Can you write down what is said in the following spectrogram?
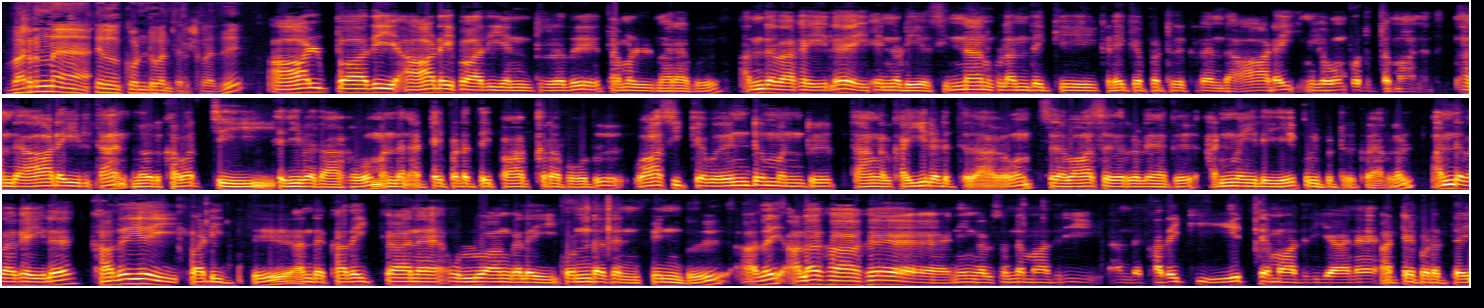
வர்ணத்தில் கொண்டு வந்திருக்கிறது. ஆள் பாதி ஆடை பாதி என்றது தமிழ் மரபு. அந்த வகையில என்னுடைய சின்னான் குழந்தைக்கு கிடைக்கப்பட்டிருக்கிற அந்த ஆடை மிகவும் பொருத்தமானது. அந்த ஆடையில் தான் ஒரு கவர்ச்சி தெரிவதாகவும் அந்த அட்டைப்படத்தை பார்க்கிற போது வாசிக்க வேண்டும் என்று தாங்கள் கையில் எடுத்ததாகவும் சில வாசகர்கள் எனக்கு அண்மையிலேயே குறிப்பிட்டிருக்கிறார்கள். அந்த வகையில கதையை படித்து அந்த கதைக்கான உள்வாங்கலை கொண்டதன் பின்பு அதை அழகாக நீங்கள் சொன்ன மாதிரி அந்த கதைக்கு ஏற்ற மாதிரியான அட்டைப்படத்தை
